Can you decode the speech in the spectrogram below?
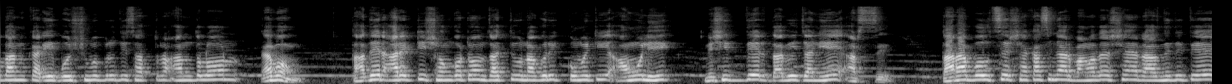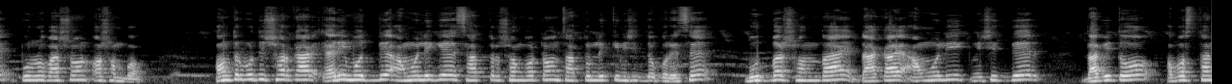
দানকারী বৈষম্য বিরোধী ছাত্র আন্দোলন এবং তাদের আরেকটি সংগঠন জাতীয় নাগরিক কমিটি আওয়ামী লীগ নিষিদ্ধের দাবি জানিয়ে আসছে। তারা বলছে শেখ হাসিনার বাংলাদেশের রাজনীতিতে পুনর্বাসন অসম্ভব। অন্তর্বর্তী সরকার এরই মধ্যে আওয়ামী লীগের ছাত্র সংগঠন ছাত্রলীগকে নিষিদ্ধ করেছে। বুধবার সন্ধ্যায় ঢাকায় আওয়ামী লীগ নিষিদ্ধের দাবিত অবস্থান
